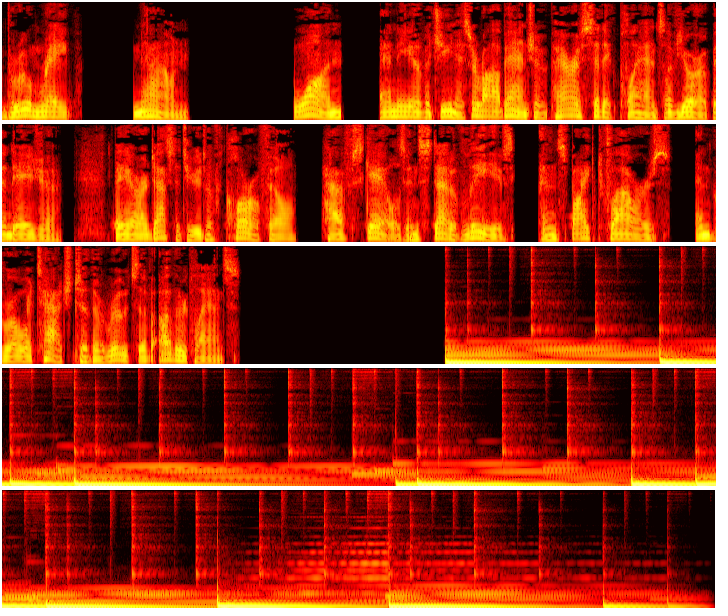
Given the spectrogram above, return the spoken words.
broom rape. Noun. 1. Any of a genus Orobanche of parasitic plants of Europe and Asia. They are destitute of chlorophyll, have scales instead of leaves, and spiked flowers, and grow attached to the roots of other plants.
